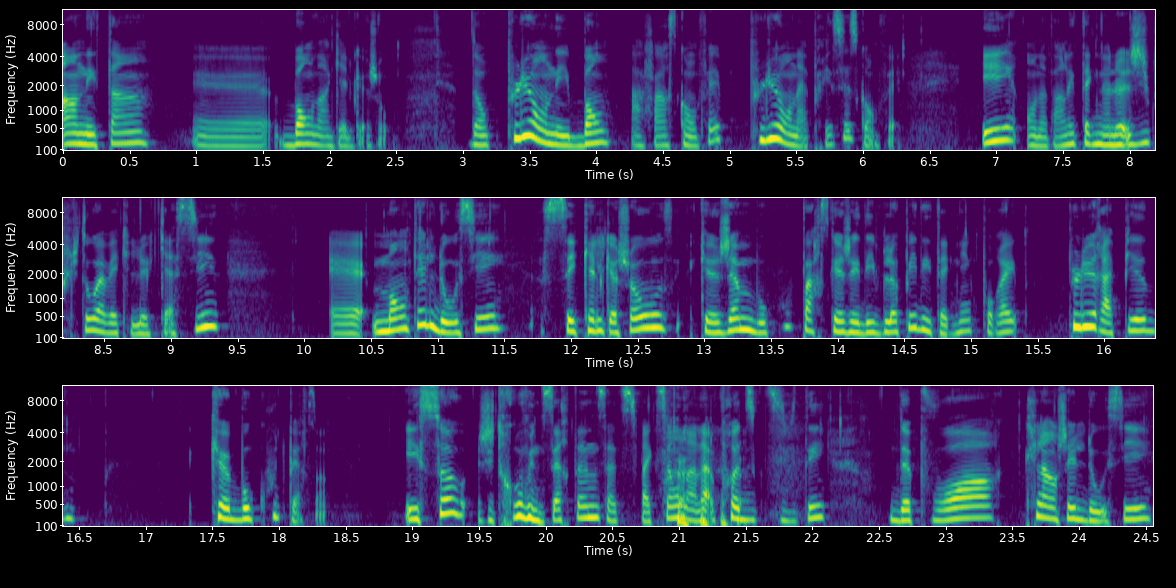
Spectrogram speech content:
en étant euh, bon dans quelque chose. Donc, plus on est bon à faire ce qu'on fait, plus on apprécie ce qu'on fait. Et on a parlé de technologie plutôt avec le Cassie. monter le dossier, c'est quelque chose que j'aime beaucoup parce que j'ai développé des techniques pour être plus rapide que beaucoup de personnes. Et ça, j'y trouve une certaine satisfaction dans la productivité de pouvoir clencher le dossier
